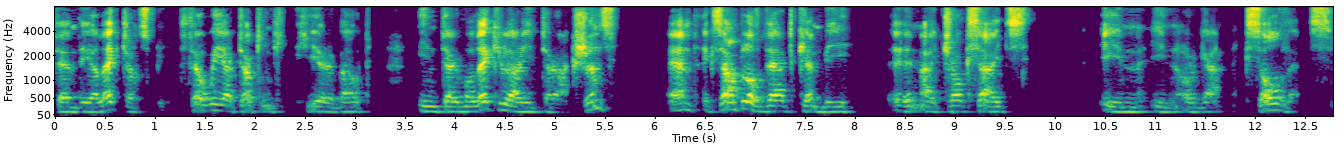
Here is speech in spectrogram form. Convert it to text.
than the electron spin. So we are talking here about intermolecular interactions. And example of that can be uh, nitroxides in, in organic solvents.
